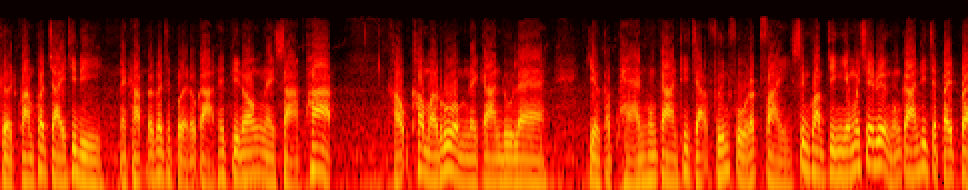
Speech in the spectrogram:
เกิดความเข้าใจที่ดีนะครับแล้วก็จะเปิดโอกาสให้พี่น้องในสาภาพเขาเข้ามาร่วมในการดูแลเกี่ยวกับแผนของการที่จะฟื้นฟูรถไฟ ซึ่งความจริงยังไม่ใช่เรื่องของการที่จะไปแปร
